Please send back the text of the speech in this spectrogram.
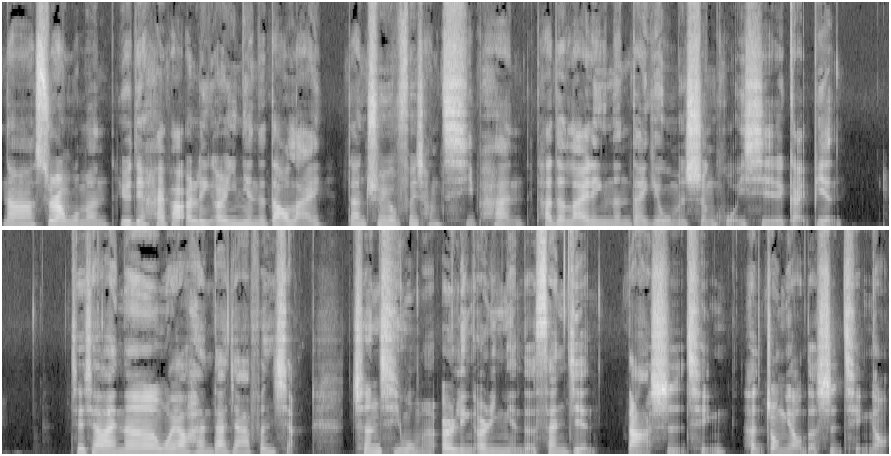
那虽然我们有点害怕二零二一年的到来，但却又非常期盼它的来临能带给我们生活一些改变。接下来呢，我要和大家分享撑起我们二零二零年的三件大事情，很重要的事情哦。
